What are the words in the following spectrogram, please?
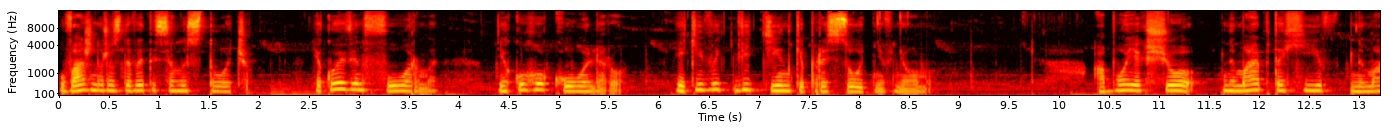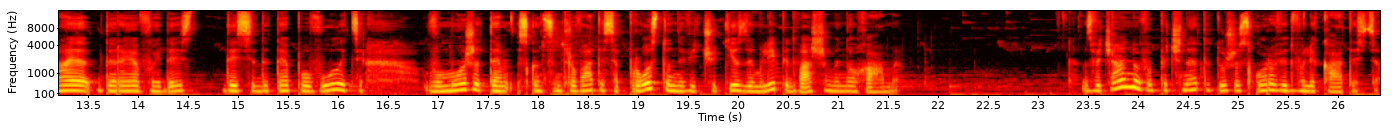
уважно роздивитися листочок, якої він форми, якого кольору, які відтінки присутні в ньому. Або якщо немає птахів, немає дерев, ви десь десь ідете по вулиці, ви можете сконцентруватися просто на відчутті землі під вашими ногами. Звичайно, ви почнете дуже скоро відволікатися.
